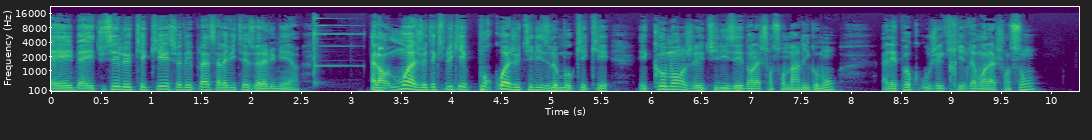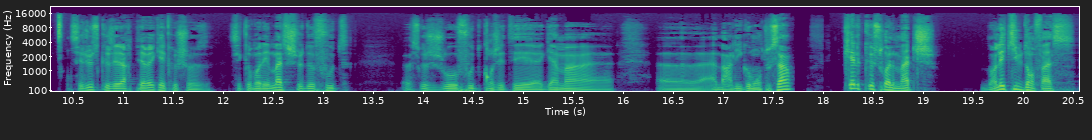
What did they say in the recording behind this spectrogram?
Et, ben, et tu sais, le kéké se déplace à la vitesse de la lumière. Alors moi, je vais t'expliquer pourquoi j'utilise le mot kéké et comment je l'ai utilisé dans la chanson de Marly Gaumont. À l'époque où j'écris vraiment la chanson, c'est juste que j'ai repéré quelque chose. C'est que dans les matchs de foot, euh, parce que je jouais au foot quand j'étais euh, gamin euh, à Marly Gaumont, tout ça, quel que soit le match, dans l'équipe d'en face,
